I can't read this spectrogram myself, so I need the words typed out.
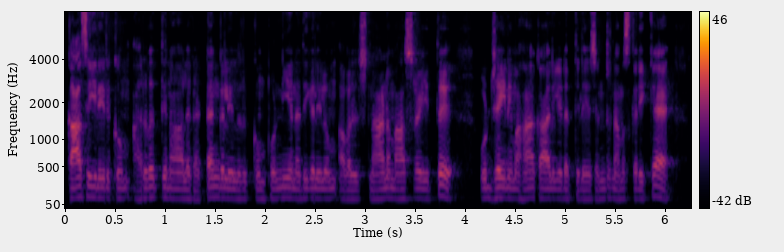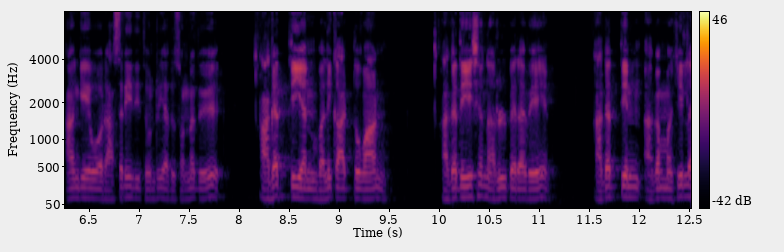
காசியில் இருக்கும் அறுபத்தி நாலு கட்டங்களில் இருக்கும் புண்ணிய நதிகளிலும் அவள் ஸ்நானம் ஆசிரயித்து உஜ்ஜயினி மகாகாலியிடத்திலே சென்று நமஸ்கரிக்க அங்கே ஒரு அசரீதி தோன்றி அது சொன்னது அகத்தியன் வழிகாட்டுவான் அகதீசன் அருள் பெறவே அகத்தின் அகமகில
